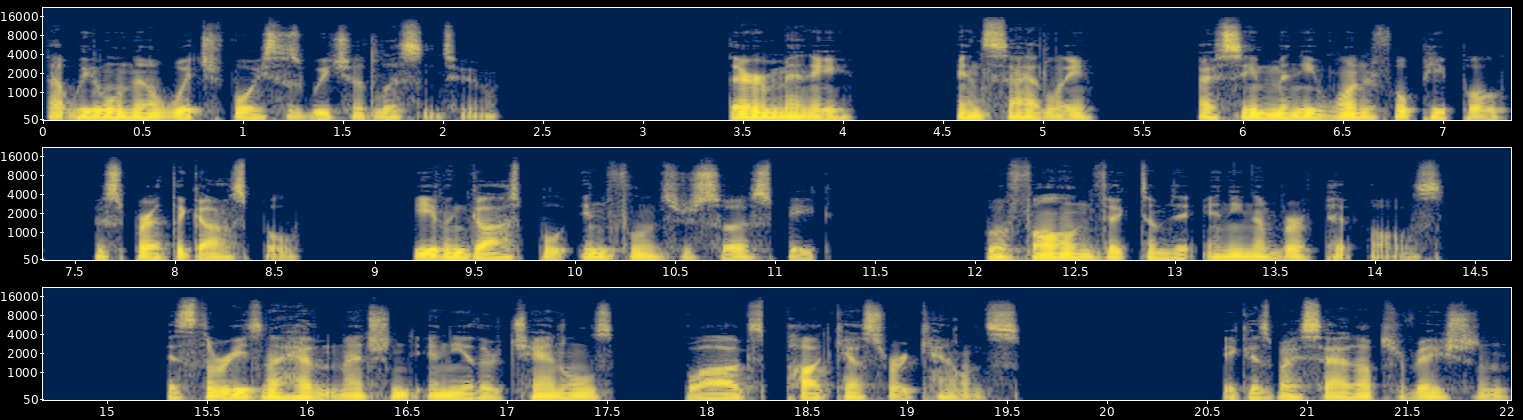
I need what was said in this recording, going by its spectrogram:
that we will know which voices we should listen to. There are many, and sadly, I've seen many wonderful people who spread the gospel even gospel influencers, so to speak, who have fallen victim to any number of pitfalls. It's the reason I haven't mentioned any other channels, blogs, podcasts, or accounts. because by sad observation,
